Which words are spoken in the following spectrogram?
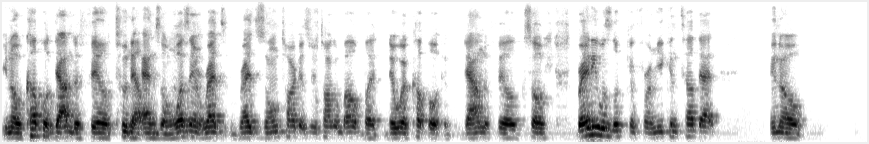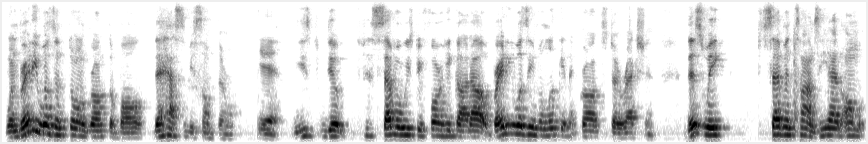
you know, a couple down the field to the end zone. Wasn't red red zone targets you're talking about, but there were a couple down the field. So Brady was looking for him. You can tell that, you know, when Brady wasn't throwing Gronk the ball, there has to be something wrong. Yeah, the, several weeks before he got out, Brady wasn't even looking at Gronk's direction. This week, seven times he had um,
